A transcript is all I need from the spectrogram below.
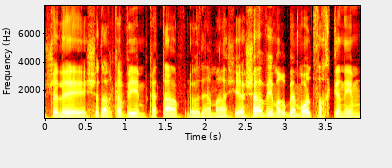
של אה, שדר קווים, כתב, לא יודע מה, שישב עם הרבה מאוד שחקנים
